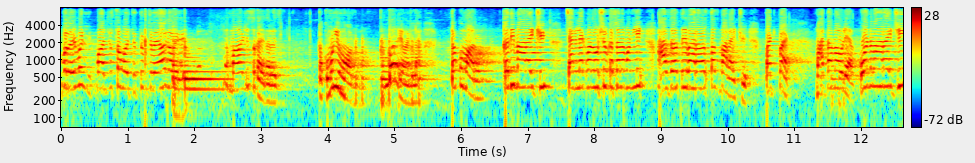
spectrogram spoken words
बरं आहे म्हणली माझी सांभाळते तुमच्या या गावी माझीच काय करायचं टाकू म्हणली मारून. बरं आहे म्हणला. टाकू मारून. कधी मारायची? चांगल्या मला उशीर कशाला म्हणली? आज रात्री बारा वाजताच मारायची. पटपट. माता मावल्या कोण मारायची?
